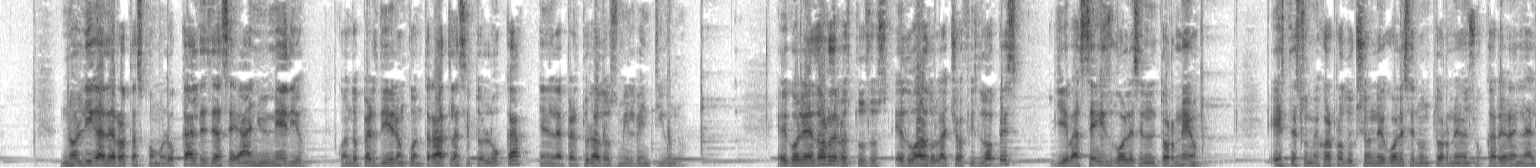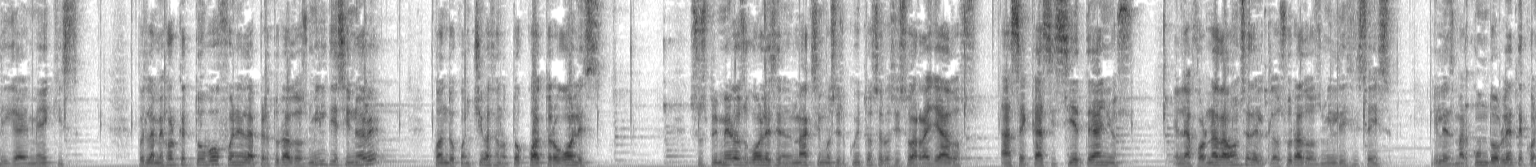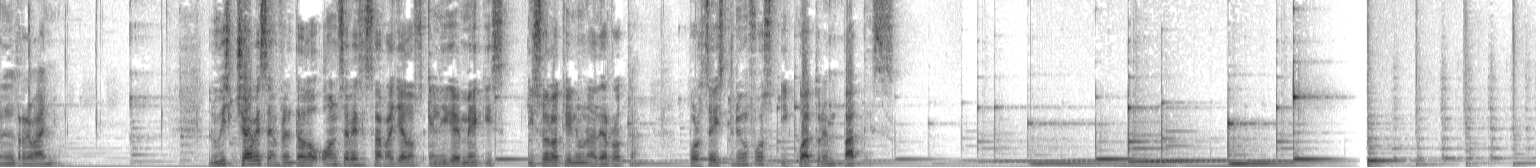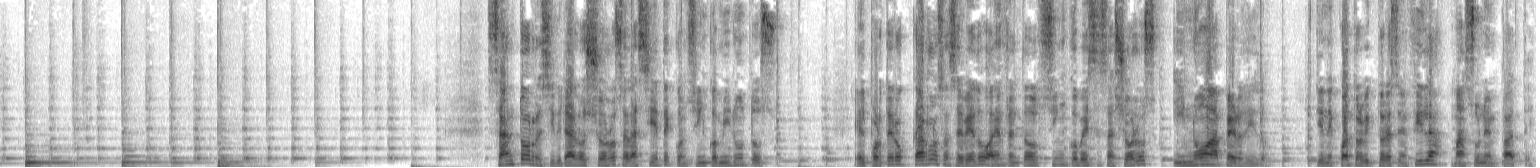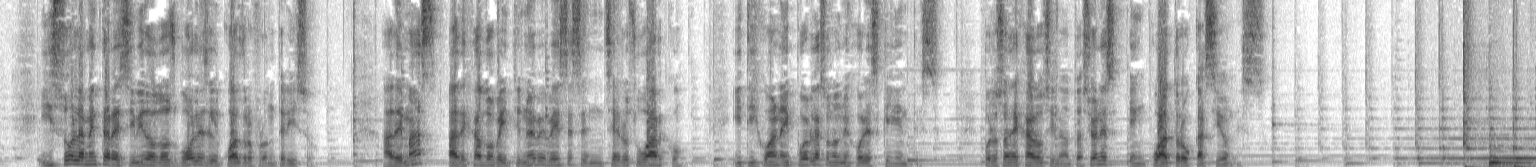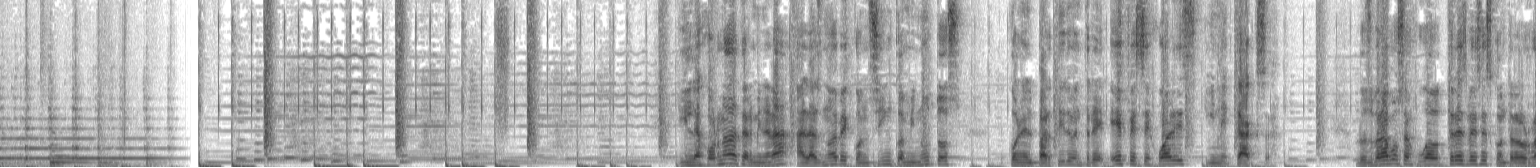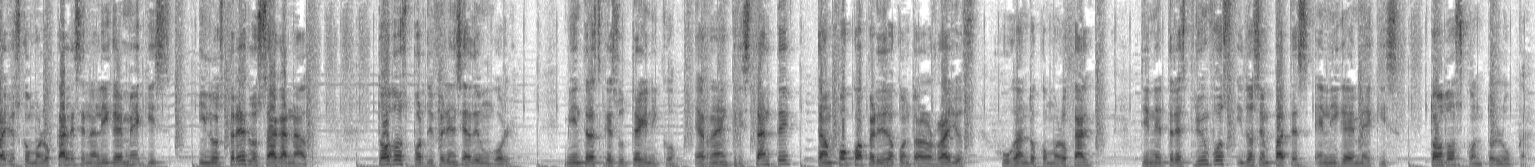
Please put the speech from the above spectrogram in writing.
No liga derrotas como local desde hace año y medio, cuando perdieron contra Atlas y Toluca en la Apertura 2021. El goleador de los Tuzos, Eduardo Lachofis López, lleva 6 goles en el torneo. Esta es su mejor producción de goles en un torneo en su carrera en la Liga MX pues la mejor que tuvo fue en la Apertura 2019, cuando con Chivas anotó 4 goles. Sus primeros goles en el máximo circuito se los hizo a Rayados, hace casi 7 años, en la jornada 11 del Clausura 2016, y les marcó un doblete con el rebaño. Luis Chávez ha enfrentado 11 veces a Rayados en Liga MX y solo tiene una derrota, por 6 triunfos y 4 empates. Santos recibirá a los Cholos a las 7 con 5 minutos. El portero Carlos Acevedo ha enfrentado 5 veces a Cholos y no ha perdido. Tiene 4 victorias en fila más un empate. Y solamente ha recibido 2 goles del cuadro fronterizo. Además, ha dejado 29 veces en cero su arco. Y Tijuana y Puebla son los mejores clientes, pues los ha dejado sin anotaciones en 4 ocasiones. Y la jornada terminará a las 9 con 5 minutos con el partido entre FC Juárez y Necaxa. Los Bravos han jugado tres veces contra los Rayos como locales en la Liga MX y los tres los ha ganado, todos por diferencia de un gol, mientras que su técnico, Hernán Cristante, tampoco ha perdido contra los Rayos jugando como local. Tiene tres triunfos y dos empates en Liga MX, todos con Toluca.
